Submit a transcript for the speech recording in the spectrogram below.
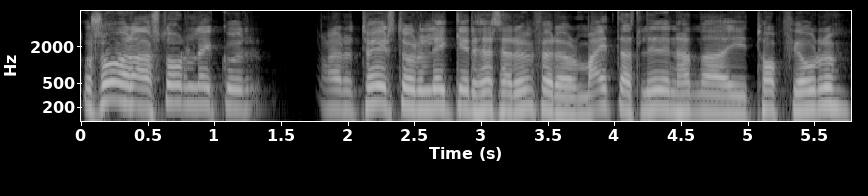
Og svo er það stóru leikur það eru tveir stóru leikir í þessar umferður og mætast liðin hérna í topp fjórum.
